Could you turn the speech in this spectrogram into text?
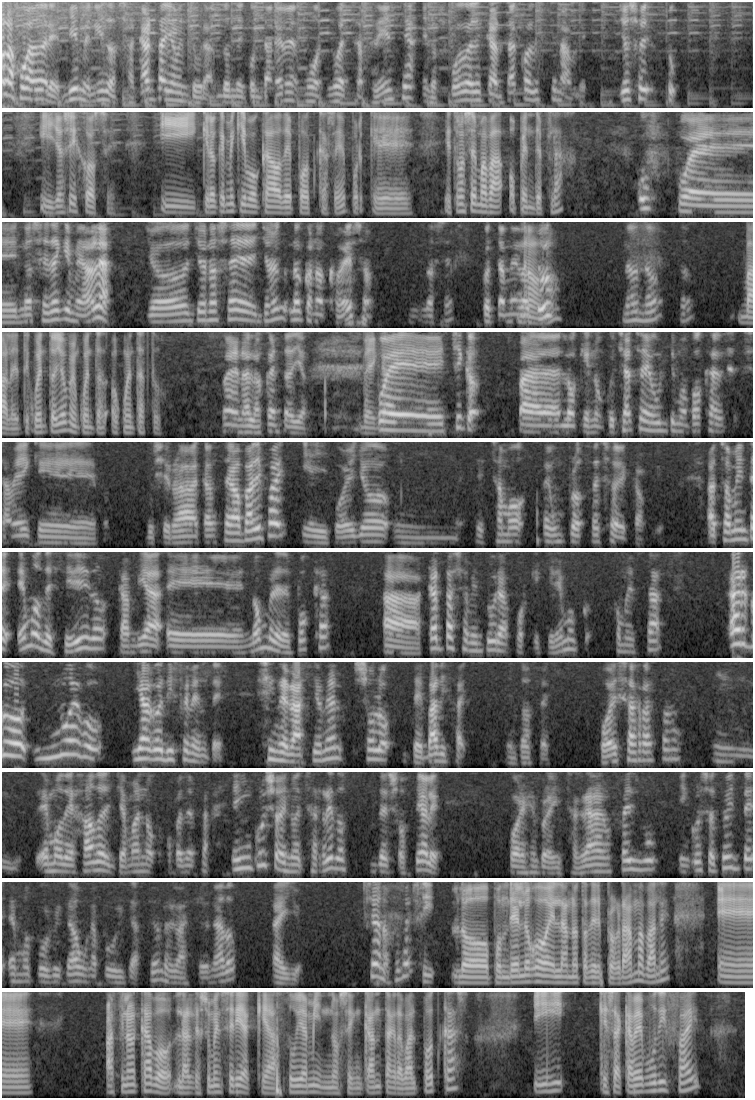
Hola jugadores, bienvenidos a Carta y Aventura, donde contaremos nuestra experiencia en los juegos de cartas coleccionables. Yo soy tú. Y yo soy José. Y creo que me he equivocado de podcast, ¿eh? Porque esto no se llamaba Open the Flag. Uf, pues no sé de qué me habla. Yo, yo no sé, yo no, conozco eso. No sé, cuéntamelo tú. No, no, no. Vale, ¿te cuento yo me cuentas, o cuentas tú? Bueno, lo cuento yo. Pues chicos, para los que no escuchaste el último podcast, sabéis que pusieron a cancelar Badify y por ello mm, estamos en un proceso de cambio. Actualmente hemos decidido cambiar eh, el nombre del podcast a Cartas y Aventuras porque queremos comenzar algo nuevo y algo diferente, sin relacionar solo de Badify. Entonces, por esa razón mm, hemos dejado de llamarnos Open E incluso en nuestras redes sociales, por ejemplo Instagram, Facebook, incluso Twitter, hemos publicado una publicación relacionada a ello. ¿Sí o no, José? Sí, lo pondré luego en la nota del programa, ¿vale? Eh, al fin y al cabo, el resumen sería que a Azul y a mí nos encanta grabar podcast y que se acabe Budify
